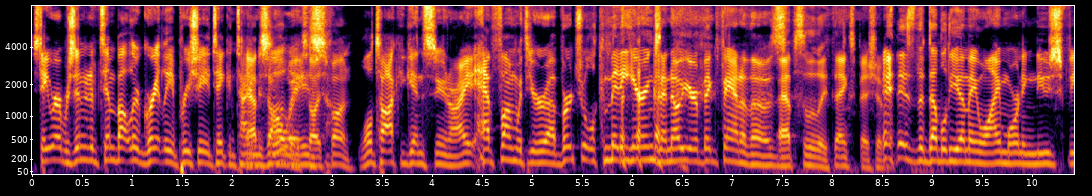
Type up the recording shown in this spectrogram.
State Representative Tim Butler, greatly appreciate you taking time Absolutely. as always. It's always fun. We'll talk again soon. All right. Have fun with your uh, virtual committee hearings. I know you're a big fan of those. Absolutely. Thanks, Bishop. It is the WMAY morning news feed.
